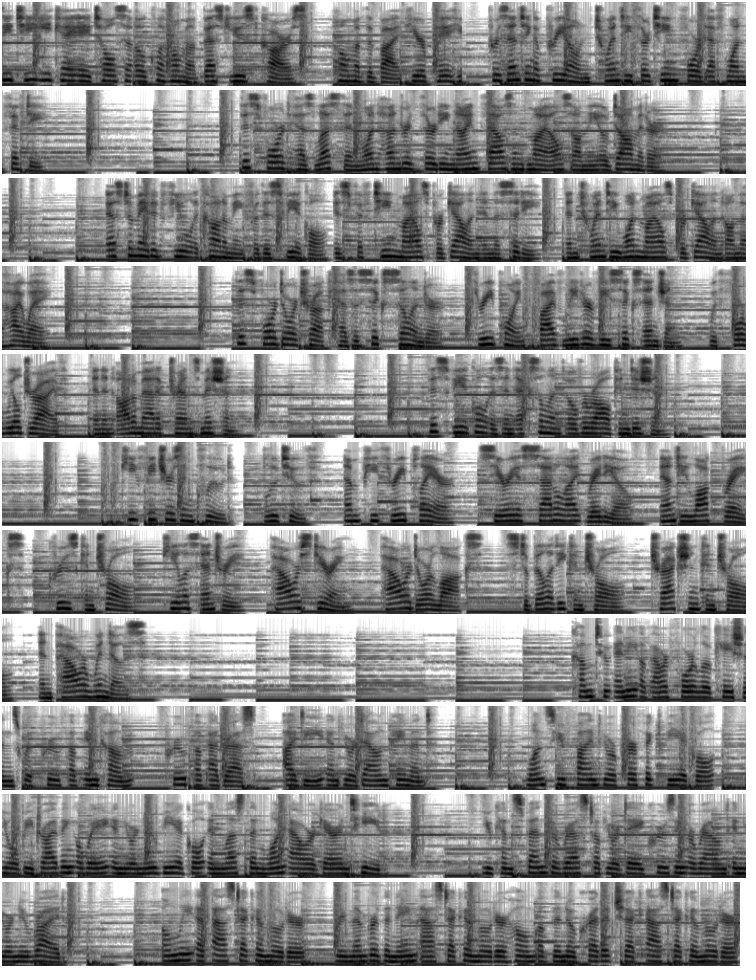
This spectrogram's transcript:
Azteka Tulsa, Oklahoma Best Used Cars, home of the Buy Here Pay Here, presenting a pre-owned 2013 Ford F-150. This Ford has less than 139,000 miles on the odometer. Estimated fuel economy for this vehicle is 15 miles per gallon in the city, and 21 miles per gallon on the highway. This four-door truck has a six-cylinder, 3.5-liter V6 engine, with four-wheel drive, and an automatic transmission. This vehicle is in excellent overall condition. Key features include, Bluetooth, MP3 player, Sirius satellite radio, anti-lock brakes, cruise control, keyless entry, power steering, power door locks, stability control, traction control, and power windows. Come to any of our four locations with proof of income, proof of address, ID and your down payment. Once you find your perfect vehicle, you'll be driving away in your new vehicle in less than one hour guaranteed. You can spend the rest of your day cruising around in your new ride. Only at Azteka Motor, remember the name Azteka Motor home of the no credit check Azteka Motor,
